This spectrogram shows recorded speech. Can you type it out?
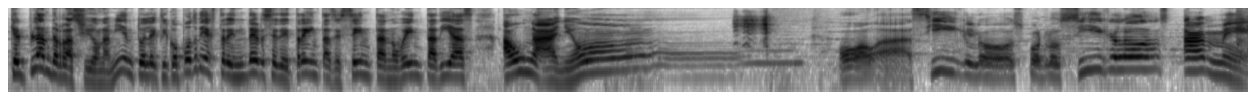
que el plan de racionamiento eléctrico podría extenderse de 30, 60, 90 días a un año o a siglos por los siglos. Amén.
